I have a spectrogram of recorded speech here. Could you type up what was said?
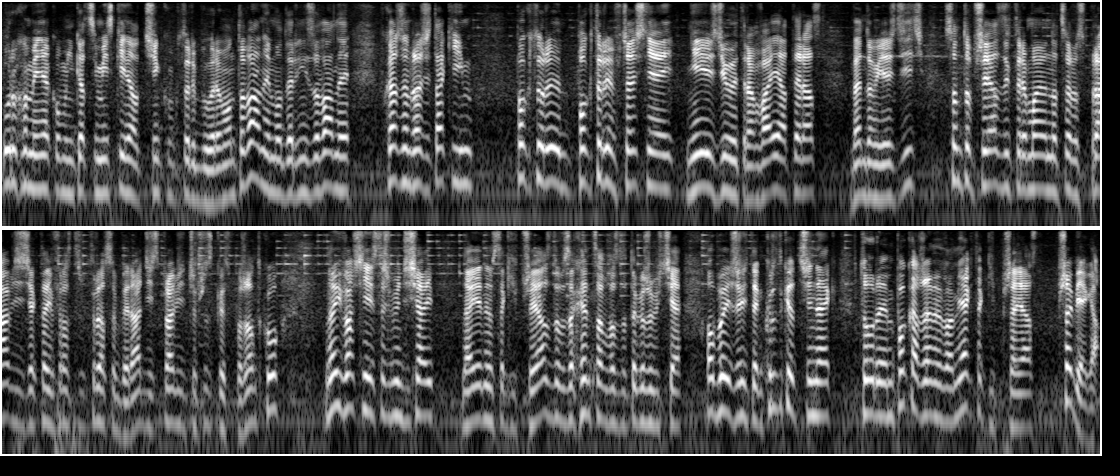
uruchomienia komunikacji miejskiej na odcinku, który był remontowany, modernizowany. W każdym razie takim, po którym, po którym wcześniej nie jeździły tramwaje, a teraz będą jeździć. Są to przejazdy, które mają na celu sprawdzić, jak ta infrastruktura sobie radzi, sprawdzić, czy wszystko jest w porządku. No i właśnie jesteśmy dzisiaj na jednym z takich przejazdów. Zachęcam Was do tego, żebyście obejrzeli ten krótki odcinek, w którym pokażemy Wam, jak taki przejazd przebiega.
